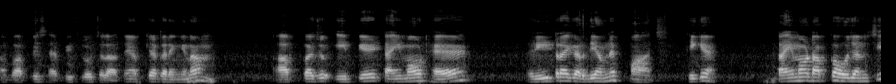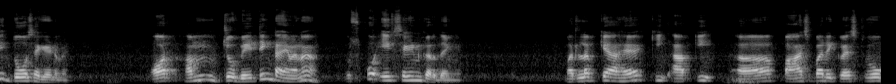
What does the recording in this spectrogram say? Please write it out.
अब वापस हैप्पी फ्लो चलाते हैं। अब क्या करेंगे ना हम? आपका जो A P I time out है रीट्राई कर दिया हमने पाँच, ठीक है? टाइम आउट आपका हो जाना चाहिए दो सेकेंड में। और हम जो वेटिंग टाइम है ना, उसको एक सेकेंड कर देंगे। मतलब क्या है कि आपकी पाँच बार रिक्वेस्ट वो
